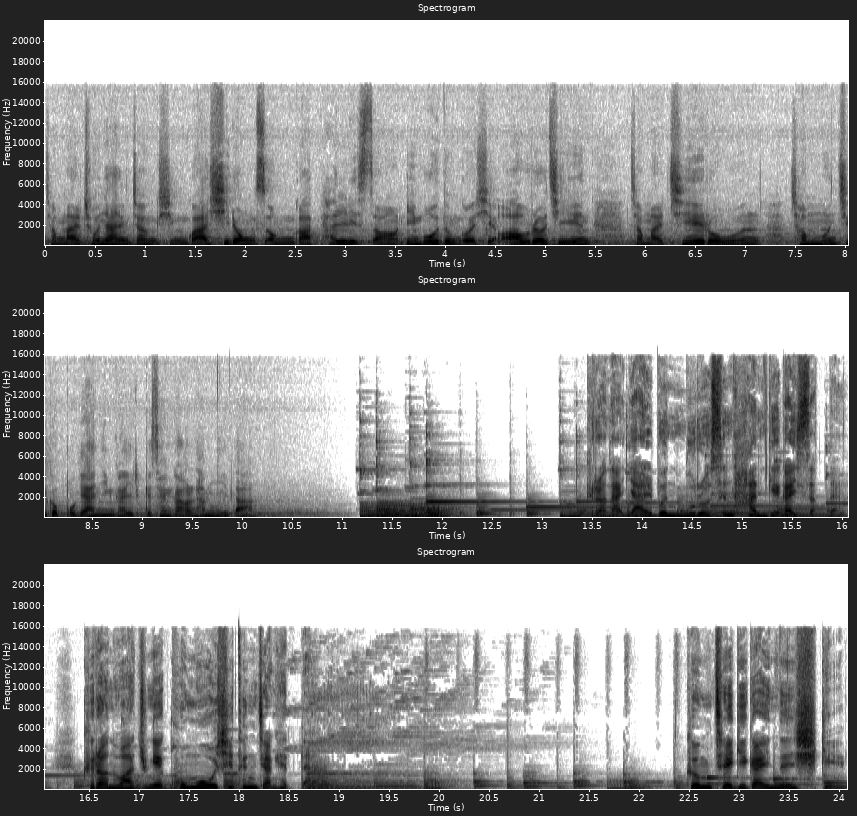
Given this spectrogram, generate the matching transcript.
정말 조냥 정신과 실용성과 편리성 이 모든 것이 아우러진 정말 지혜로운 전문 직업복이 아닌가 이렇게 생각을 합니다. 그러나 얇은 물옷은 한계가 있었다. 그런 와중에 고무옷이 등장했다. 금체기가 있는 시기,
